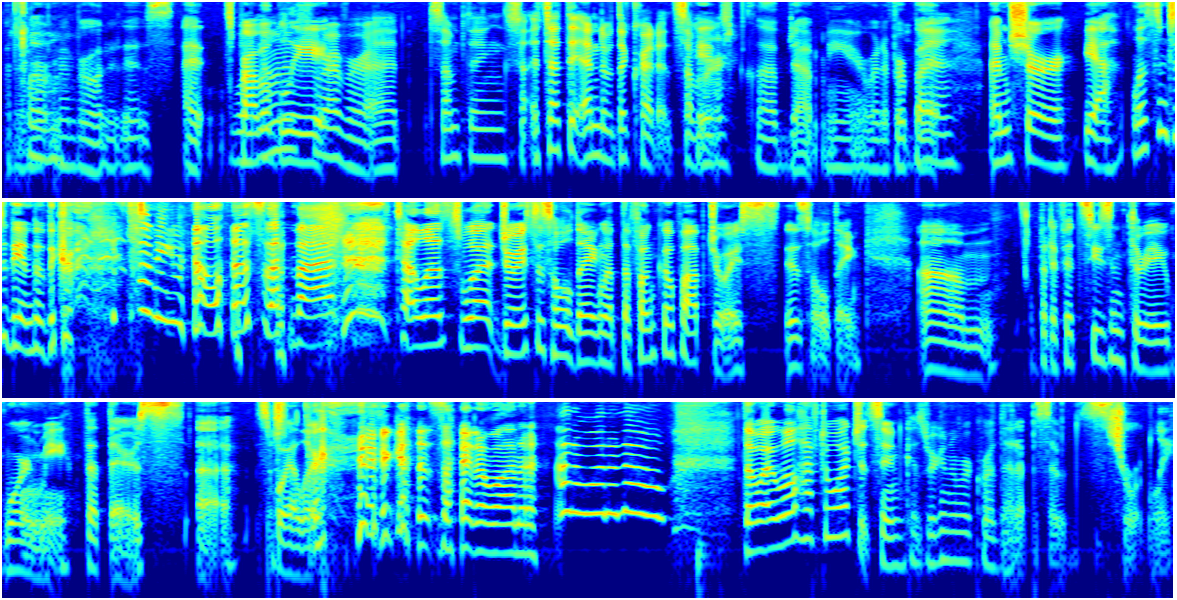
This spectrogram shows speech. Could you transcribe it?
but I don't remember what it is. I, it's Winona probably forever at something. It's at the end of the credits somewhere. cageclub.me or whatever, but Yeah. I'm sure, yeah, listen to the end of the credits and email us on that. Tell us what Joyce is holding, what the Funko Pop Joyce is holding. Um, but if it's season three, warn me that there's a spoiler because I don't want to. I don't want to know. Though I will have to watch it soon because we're going to record that episode shortly.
